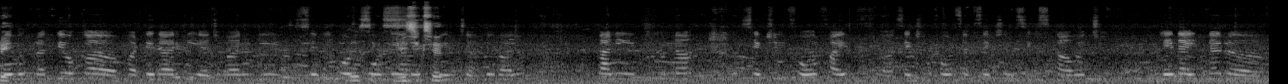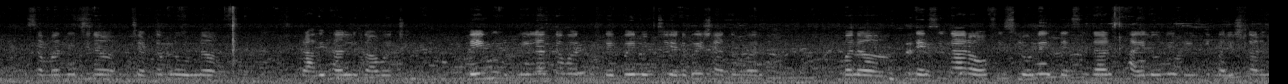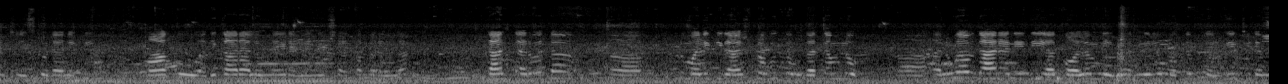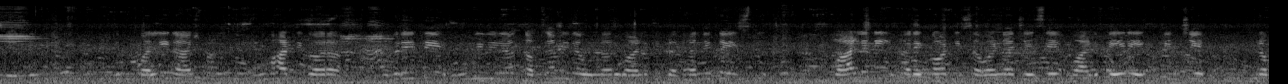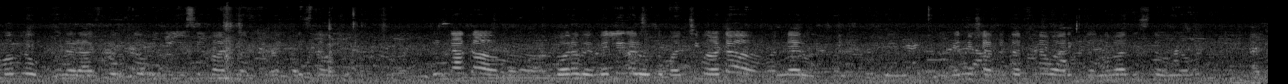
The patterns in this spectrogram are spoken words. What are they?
మేము ప్రతి ఒక్క పట్టేదారికి యజమానికి సివిల్ కోడ్ పోతే మేము చెప్పేవాళ్ళం. కానీ ఇప్పుడు ఉన్న section four five section four sub section six కావచ్చు లేదా ఇతర సంబంధించిన చట్టంలో ఉన్న ప్రావిధానాలు కావచ్చు మేము వీలంత వరకు డెబ్బై నుంచి ఎనభై శాతం వరకు మన తహసీల్దార్ ఆఫీస్లోనే తహసీల్దార్ స్థాయిలోనే దీనికి పరిష్కారం చేసుకోవడానికి మాకు అధికారాలు ఉన్నాయి రెవెన్యూ శాఖ పరంగా. దాని తర్వాత ఇప్పుడు మనకి రాష్ట్ర ప్రభుత్వం గతంలో అనుభవదార్ అనేది ఆ కాలంని ధర్నీలో మొత్తం తొలగించడం జరిగింది. ఇప్పుడు మళ్ళీ రాష్ట్ర ప్రభుత్వం భూభారతి ద్వారా ఎవరైతే భూమి మీద కబ్జా మీద ఉన్నారో వాళ్ళకి ప్రాధాన్యత ఇస్తూ వాళ్ళని రికార్డ్ని సవరణ చేసే వాళ్ళ పేరు ఎక్కించే క్రమంలో మన రాష్ట్ర ప్రభుత్వం ఈ వెసులుబాటు మనకి కనిపిస్తూ ఉంది. ఇందాక గౌరవ ఎమ్మెల్యే గారు ఒక మంచి మాట అన్నారు. రెవెన్యూ శాఖ తరఫున వారికి ధన్యవాదిస్తూ ఉన్నాము.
